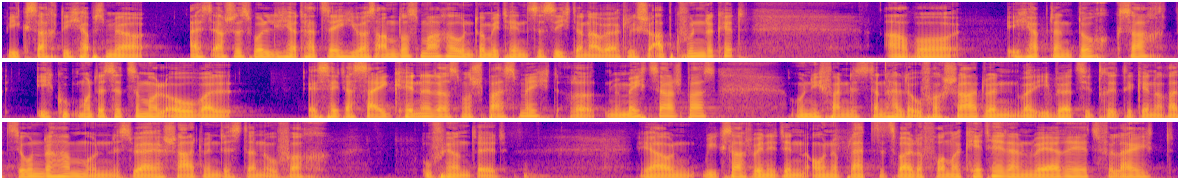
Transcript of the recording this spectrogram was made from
Wie gesagt, ich habe es mir, als erstes wollte ich ja tatsächlich was anderes machen und damit hätten sie sich dann auch wirklich schon abgefunden gehabt. Aber ich habe dann doch gesagt, ich guck mir das jetzt einmal an, weil es hätte ja sein können, dass man Spaß möchte, oder mir möchte es ja Spaß. Und ich fand es dann halt einfach schade, wenn, weil ich jetzt die dritte Generation da haben und es wäre ja schade, wenn das dann einfach aufhören tät. Ja, und wie gesagt, wenn ich den auch einen Platz jetzt weiter vorne hätte, dann wäre jetzt vielleicht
